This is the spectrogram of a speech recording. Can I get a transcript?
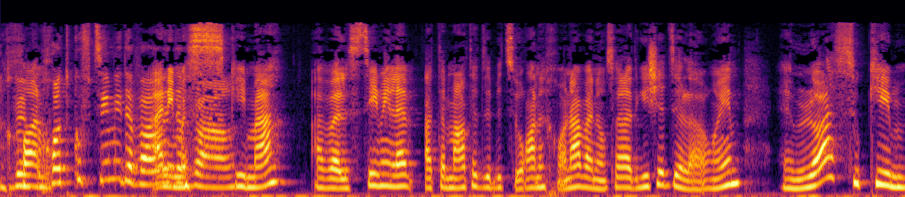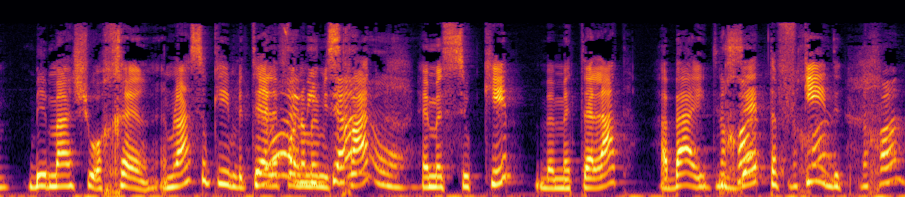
נכון. והם פחות קופצים מדבר אני לדבר. מסכימה, אבל שימי לב, את אמרת את זה בצורה נכונה, ואני רוצה להדגיש את זה להורים, הם לא עסוקים במשהו אחר, הם לא עסוקים בטלפון הם או במשחק, איתנו. הם עסוקים במטלת הבית. נכון, זה תפקיד. נכון, נכון.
